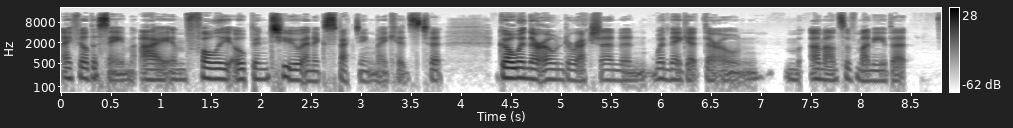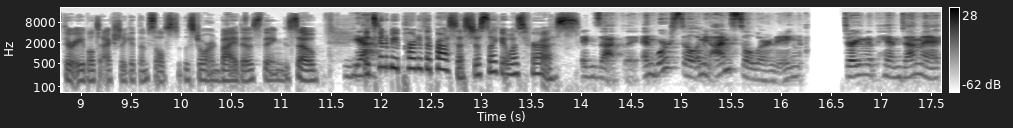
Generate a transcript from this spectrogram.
I feel the same. I am fully open to and expecting my kids to go in their own direction. And when they get their own amounts of money, that they're able to actually get themselves to the store and buy those things. So yeah. it's going to be part of the process, just like it was for us. Exactly. And we're still, I mean, I'm still learning. During the pandemic,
